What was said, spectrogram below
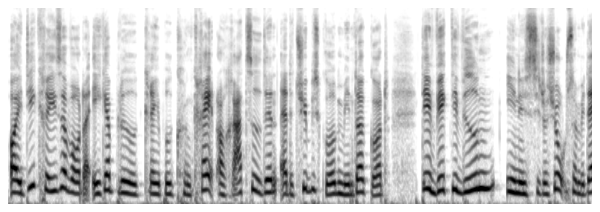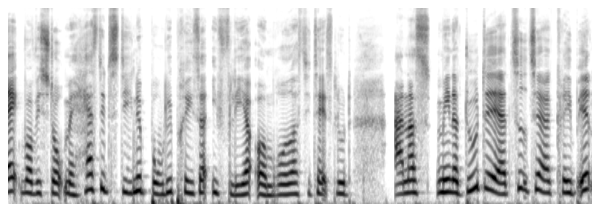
Og i de kriser, hvor der ikke er blevet grebet konkret og rettidigt den, er det typisk gået mindre godt. Det er vigtig viden i en situation som i dag, hvor vi står med hastigt stigende boligpriser i flere områder. Citat slut. Anders, mener du, det er tid til at gribe ind?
